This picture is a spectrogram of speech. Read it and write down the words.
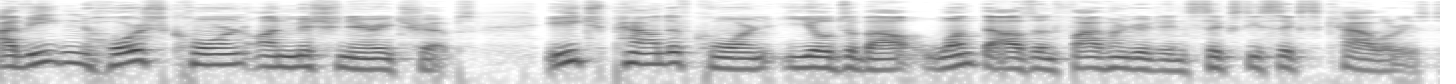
I've eaten horse corn on missionary trips. Each pound of corn yields about 1,566 calories.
